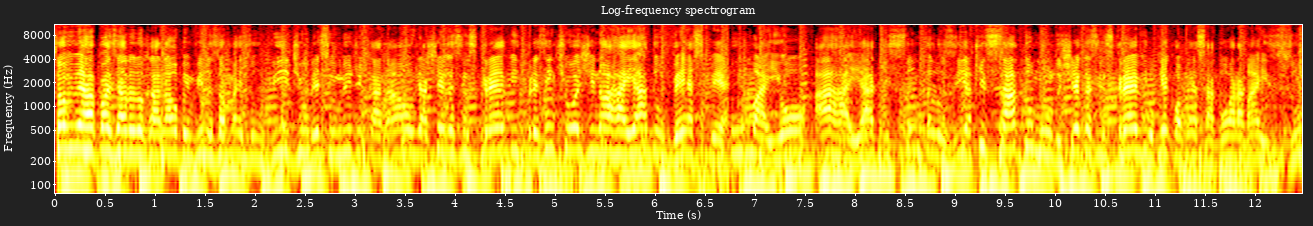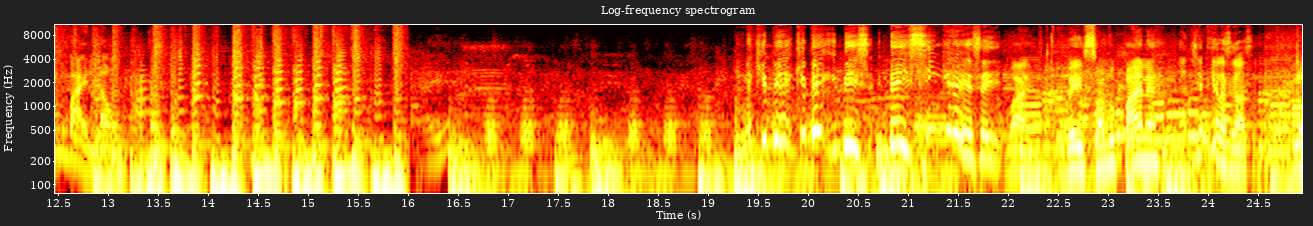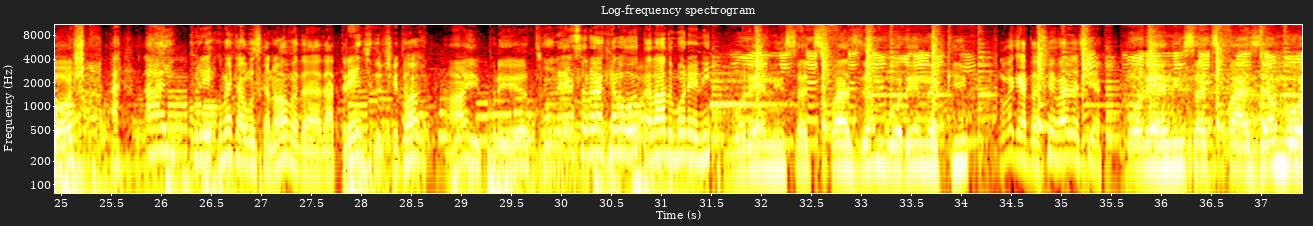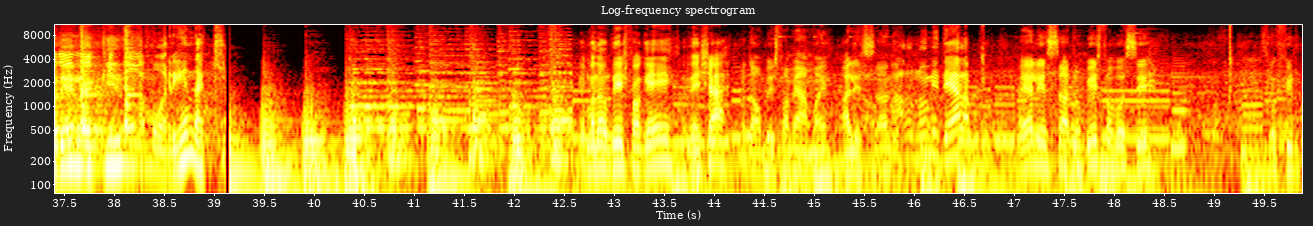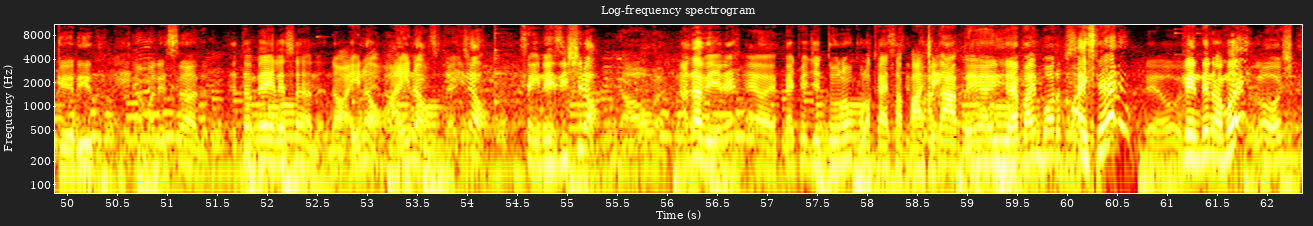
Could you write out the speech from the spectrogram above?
Salve minha rapaziada do canal, bem-vindos a mais um vídeo desse humilde canal. Já chega, se inscreve. Presente hoje no Arraiá do Vesper, o maior arraiá de Santa Luzia, quiçá do mundo. Chega, se inscreve, porque começa agora mais um bailão. Mas que, be, que be, be, beicinho que é esse aí? Vai, beição do pai, né? É do jeito que elas gostam. né? Lógico. Ah, Ai, pre... como é que é a música nova da, da trend do TikTok? Ai, preto. Não, é essa não, é aquela outra lá do Moreninho. Moreninho satisfazer a morena aqui. Como é que é? Assim, vai assim, ó. Moreninho satisfazer a morena aqui. A morena aqui. Quer mandar um beijo pra alguém? Pra fechar? Vou dar um beijo pra minha mãe, Alessandra. Fala o nome dela, pô. Aí, Alessandra, um beijo pra você. Seu filho querido. Te amo, Alessandra. Eu também, Alessandra. Não, aí não, aí não. Aí não. Isso aí não existe, não. Não, ué. Nada a ver, né? É, pede pro editor não colocar essa parte aí. Pagar bem, aí já vai embora pro Uai, sério? É. Vendendo a mãe? Lógico.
